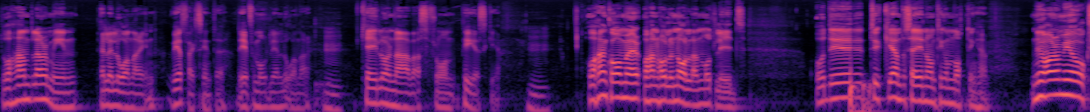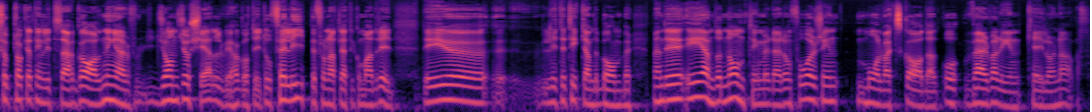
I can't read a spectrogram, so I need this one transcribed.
Då handlar de in, eller lånar in, vet faktiskt inte, det är förmodligen lånar. Mm. Keylor Navas från PSG. Mm. Och han kommer och han håller nollan mot Leeds. Och det tycker jag ändå säger någonting om Nottingham. Nu har de ju också plockat in lite så här galningar. John Joe Shelby har gått dit och Felipe från Atletico Madrid. Det är ju eh, lite tickande bomber. Men det är ändå någonting med det där. De får sin målvakt skadad och värvar in Keylor Navas.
